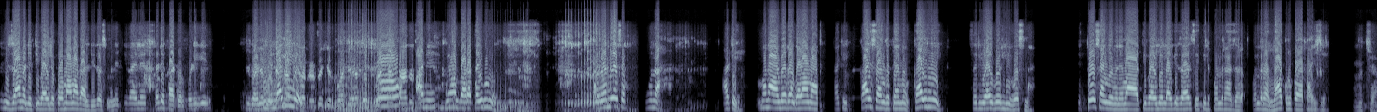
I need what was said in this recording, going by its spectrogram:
तुम्ही जा म्हणे ती बाईले कोमामा घाल दिदस म्हणे. ती बाईले तडे खाटवर पडी गेली. तुम्ही नाही गेले. ते आणि मेवण बारा काही म्हणून. रमेश पुन्हा आटे. म्हणा आंडर गळा मात काकी काय सांग त्यानं? काही नाही. सरी आई भरली बस ना. ते सांगे म्हणे मा ती बाईले लागे जायचे तिला पंधरा हजार पंधरा लाख रुपया पाहिजे. अच्छा.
